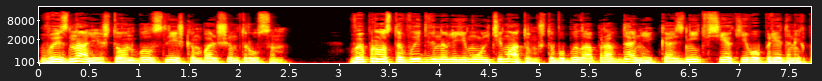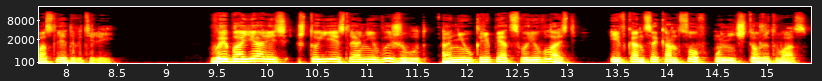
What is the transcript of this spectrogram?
«Вы знали, что он был слишком большим трусом. Вы просто выдвинули ему ультиматум, чтобы было оправдание казнить всех его преданных последователей. Вы боялись, что если они выживут, они укрепят свою власть и в конце концов уничтожат вас.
